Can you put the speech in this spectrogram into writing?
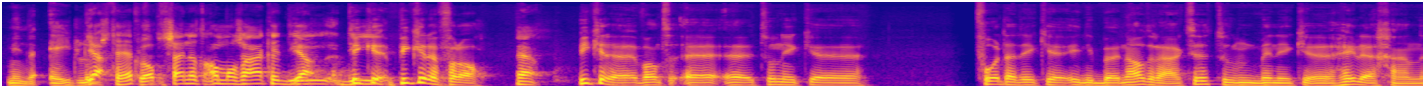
minder eetlust Ja, hebt. klopt. Zijn dat allemaal zaken die. ja, die... piekeren, piekeren vooral. Ja. Piekeren, want eh, toen ik, voordat ik in die burn-out raakte, toen ben ik heel erg gaan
